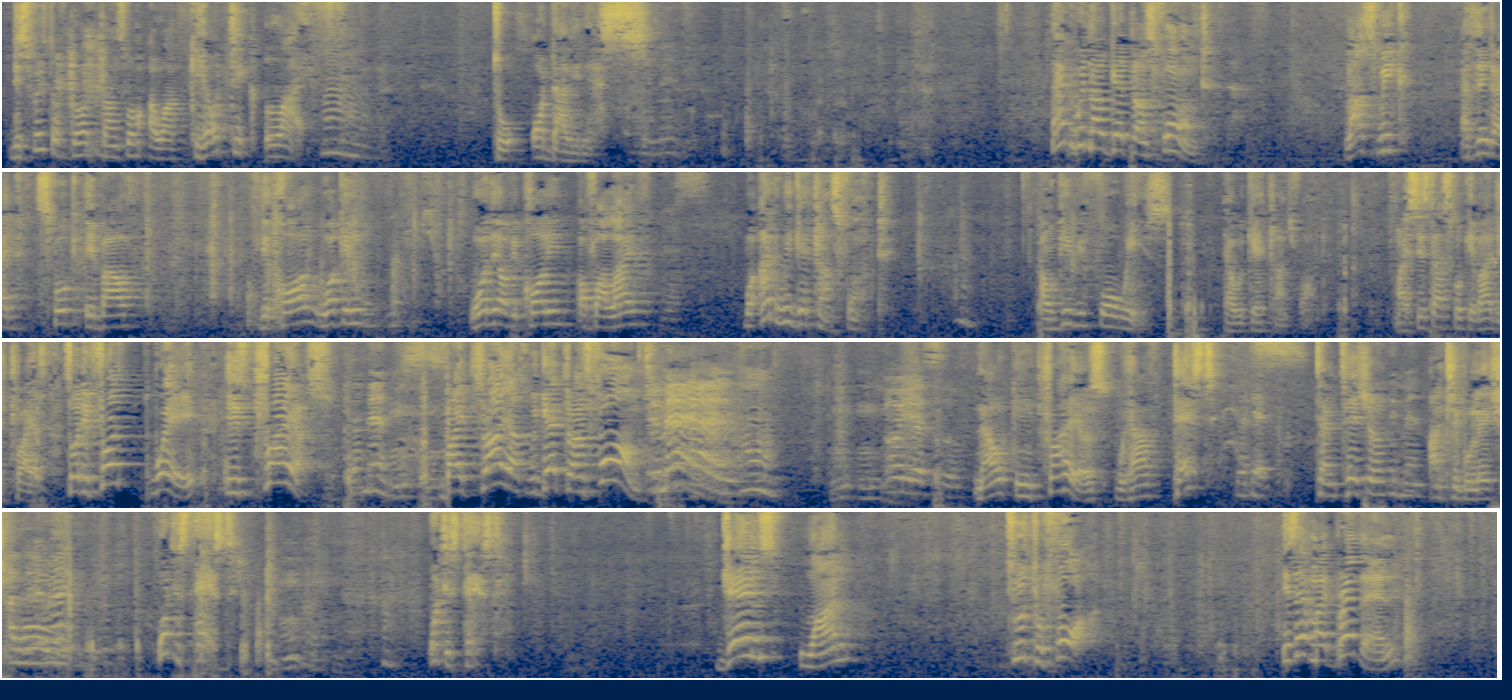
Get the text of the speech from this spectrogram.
The Spirit of God transformed our chaotic life to orderliness. Do we now get transformed? Last week, I think I spoke about the call, working worthy of the calling of our life. But how do we get transformed? I'll give you four ways that we get transformed. My sister spoke about the trials. So the first way is trials. Amen. By trials, we get transformed. Amen. Oh, yes, sir. Now, in trials, we have test, Yes. temptation, Amen. and tribulation. Hallelujah. What is test? What is test? James 1 2 to 4. He said, My brethren,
